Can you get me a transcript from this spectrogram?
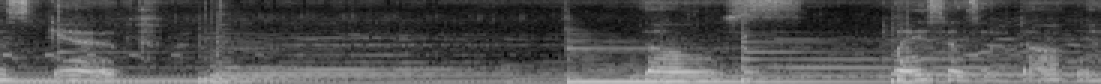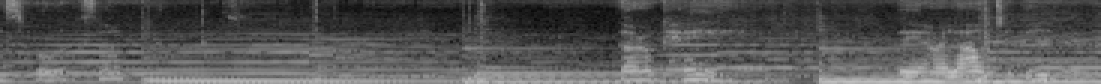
just give those places of darkness full acceptance. They're okay. They are allowed to be there.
